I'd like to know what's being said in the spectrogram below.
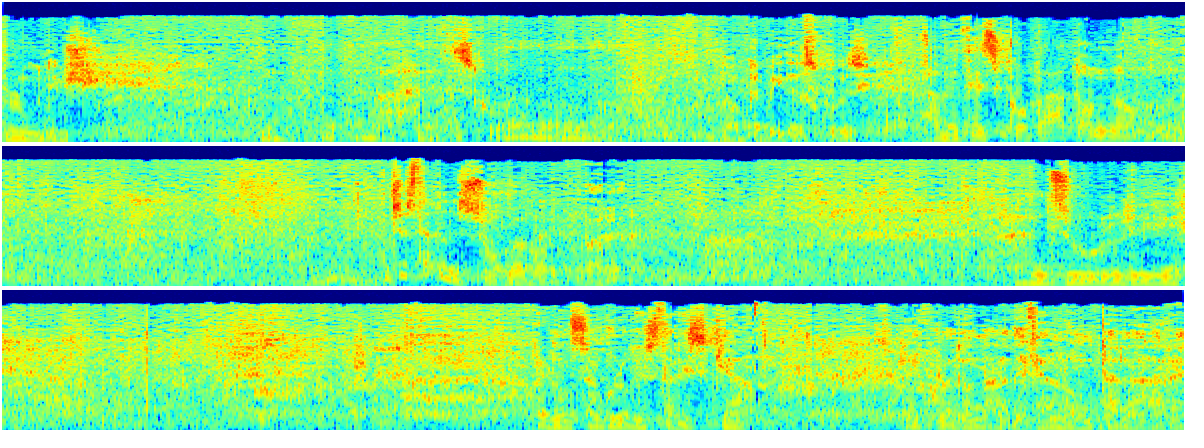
Ludici. Avete scopato o no? Non ho capito, scusi. Avete scopato o no? Nessuno. Vabbè, vabbè. Anzulli. Lei non sa quello che sta rischiando. Lei quella donna la deve allontanare.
